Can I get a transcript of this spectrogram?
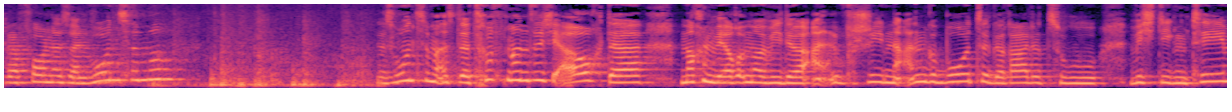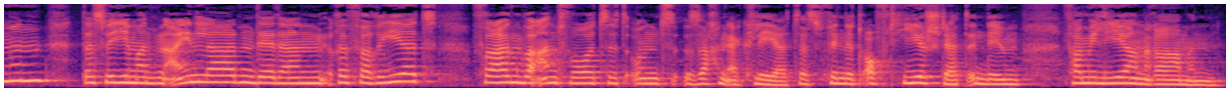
Da vorne ist ein Wohnzimmer. Das Wohnzimmer ist, da trifft man sich auch, da machen wir auch immer wieder verschiedene Angebote, gerade zu wichtigen Themen, dass wir jemanden einladen, der dann referiert, Fragen beantwortet und Sachen erklärt. Das findet oft hier statt, in dem familiären Rahmen.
